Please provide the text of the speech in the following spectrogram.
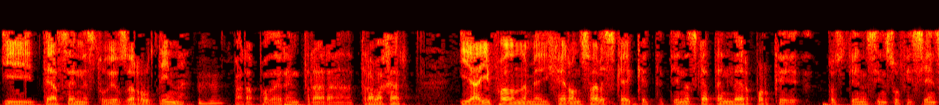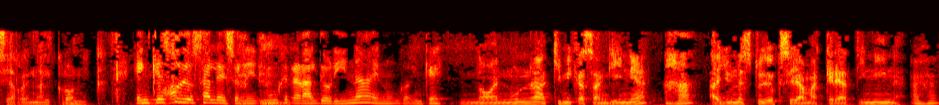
y te hacen estudios de rutina para poder entrar a trabajar. Y ahí fue donde me dijeron, ¿sabes qué? Que te tienes que atender porque pues tienes insuficiencia renal crónica. ¿En qué estudio sale eso? ¿En un general de orina? ¿En, un, ¿En qué? No, en una química sanguínea Ajá. hay un estudio que se llama creatinina. Ajá.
